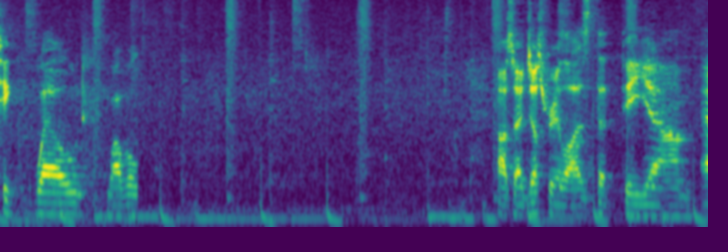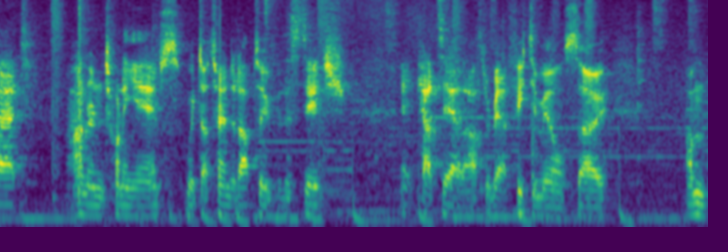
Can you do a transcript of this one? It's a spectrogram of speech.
TIG weld wobble. Oh, so I just realised that the um, at 120 amps, which I turned it up to for the stitch, it cuts out after about 50 mils. So I'm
